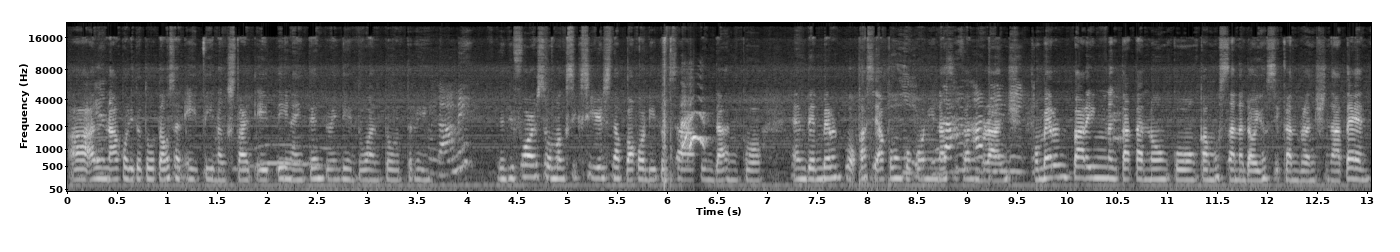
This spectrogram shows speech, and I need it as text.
ah, ano na ako dito 2018, nag-start 18, 19, 20, 21, 22, 3. Dami? 24, so mag 6 years na po ako dito sa tindahan ko. And then meron po kasi akong kukunin na second branch. O meron pa rin nagtatanong kung kamusta na daw yung second branch natin.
